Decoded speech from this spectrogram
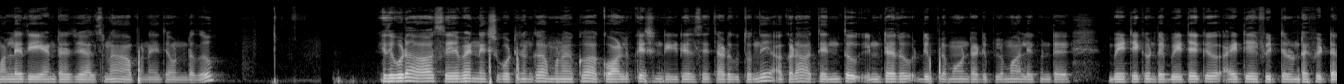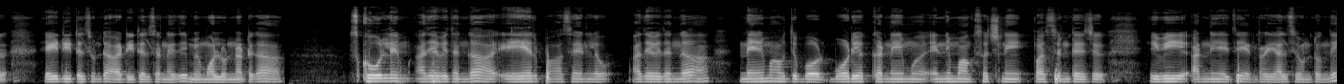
మళ్ళీ రీఎంటర్ చేయాల్సిన పని అయితే ఉండదు. ఇది కూడా సేవ్ అండ్ నెక్స్ట్ కొట్టినాక మన యొక్క క్వాలిఫికేషన్ డీటెయిల్స్ అయితే అడుగుతుంది. అక్కడ టెన్త్ ఇంటర్ డిప్లొమా ఉంటే డిప్లొమా లేకుంటే బీటెక్ ఉంటే బీటెక్ ఐటీఐ ఫిట్టర్ ఉంటే ఫిట్టర్ ఏ డీటెయిల్స్ ఉంటే ఆ డీటెయిల్స్ అనేది మెమోలు ఉన్నట్టుగా స్కూల్ నేమ్ అదేవిధంగా ఏ ఇయర్ పాస్ అయినలో అదేవిధంగా name of the board board యొక్క నేమ్ ఎన్ని మార్క్స్ వచ్చినాయి పర్సంటేజ్ ఇవి అన్నీ అయితే ఎంటర్ చేయాల్సి ఉంటుంది.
